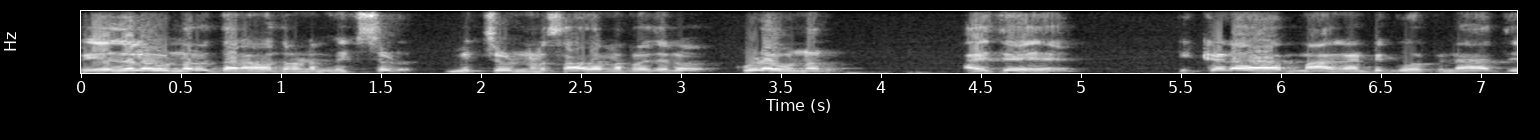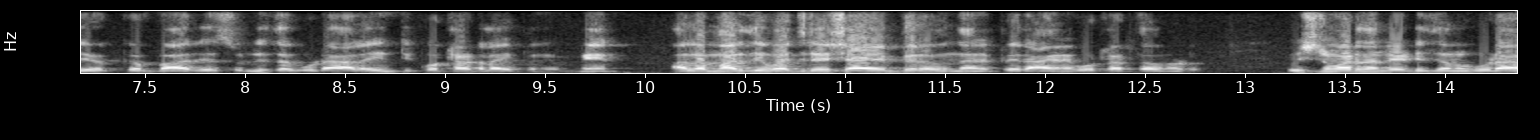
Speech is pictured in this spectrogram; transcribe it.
పేదలు ఉన్నారు ధనవంతులు ఉన్నారు మిక్స్డ్ మిక్స్డ్ ఉన్న సాధారణ ప్రజలు కూడా ఉన్నారు. అయితే ఇక్కడ మాగంటి గోపినాథ్ యొక్క భార్య సునీత కూడా అలా ఇంటి కొట్లాటలు అయిపోయినాయి మెయిన్ అలా మరిది వజ్రేషా ఏం పేరు ఉంది ఆయన పేరు ఆయన కొట్లాడుతూ ఉన్నాడు. విష్ణువర్ధన్ రెడ్డితో కూడా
